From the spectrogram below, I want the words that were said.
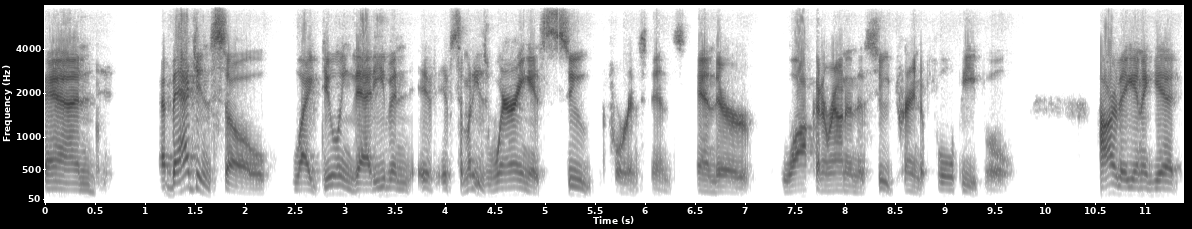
And imagine so, like doing that, even if, if somebody's wearing a suit, for instance, and they're walking around in a suit trying to fool people, how are they going to get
